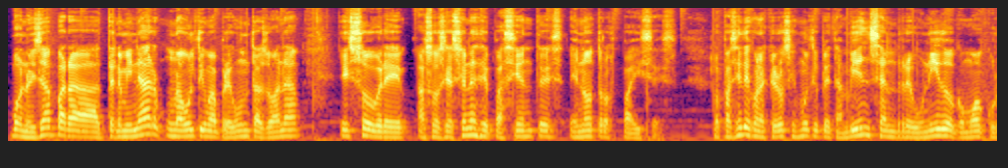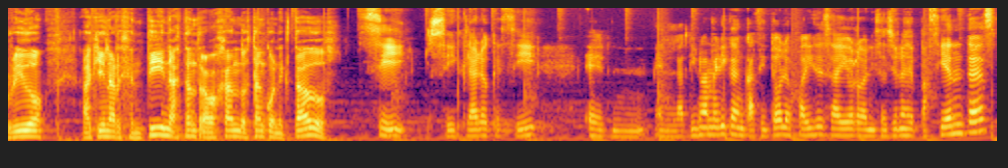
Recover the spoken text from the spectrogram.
Bueno, y ya para terminar, una última pregunta, Joana, es sobre asociaciones de pacientes en otros países. ¿Los pacientes con esclerosis múltiple también se han reunido como ha ocurrido aquí en Argentina? ¿Están trabajando? ¿Están conectados? Sí, sí, claro que sí. En, Latinoamérica, en casi todos los países hay organizaciones de pacientes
